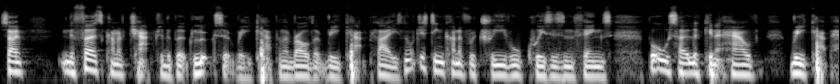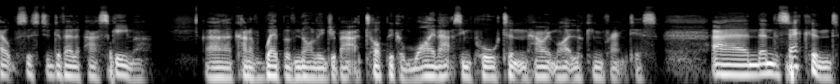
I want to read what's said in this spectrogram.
So the first kind of chapter of the book looks at recap and the role that recap plays, not just in kind of retrieval quizzes and things, but also looking at how recap helps us to develop our schema. Uh, kind of web of knowledge about a topic and why that's important and how it might look in practice. And then the second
